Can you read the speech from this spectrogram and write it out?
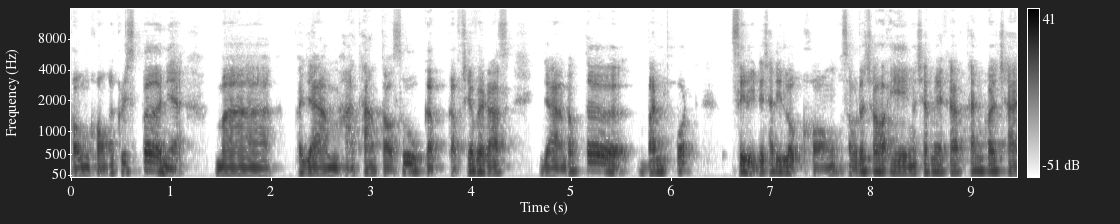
ของของคริสเปอร์เนี่ยมาพยายามหาทางต่อสู้กับกับเชื้อไวรัส อย่างดรบรรพศสิริเดชาดิลกของสวทชเองใช่ไหมครับ ท่านก็ใช้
